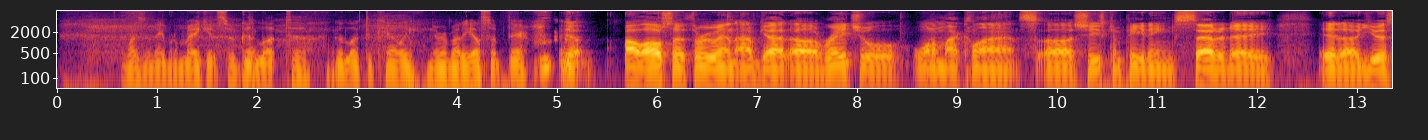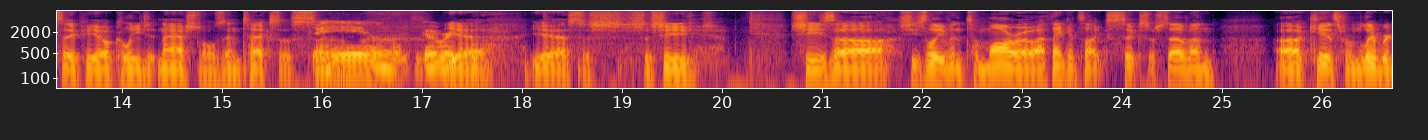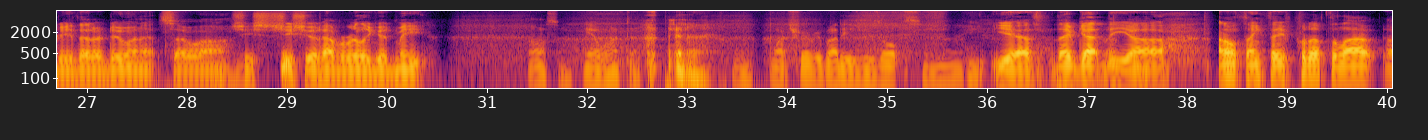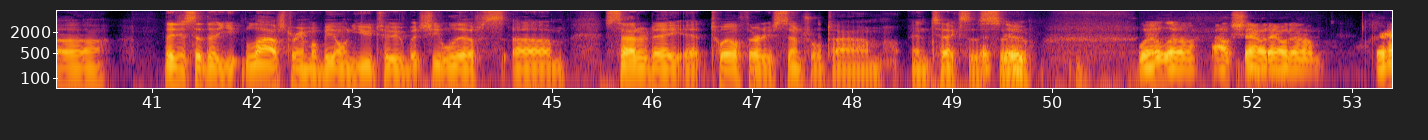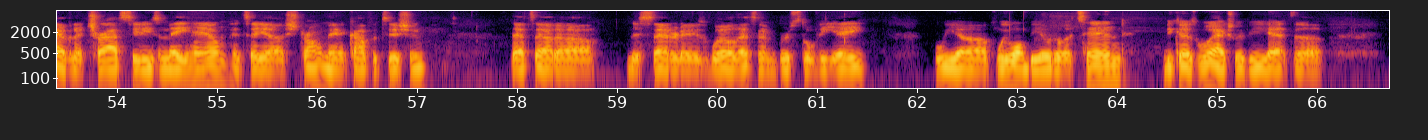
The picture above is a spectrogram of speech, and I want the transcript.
wasn't able to make it. So good luck to good luck to Kelly and everybody else up there. Yeah. I'll also throw in. I've got uh, Rachel, one of my clients. Uh, she's competing Saturday at uh, USAPL Collegiate Nationals in Texas. So, Damn. Go Rachel! yeah, yeah. So, so she she's uh she's leaving tomorrow. I think it's like six or seven uh, kids from Liberty that are doing it. So uh, she she should have a really good meet. Awesome. Yeah, we'll have to watch for everybody's results. And, uh, Yeah, they've got the. Uh, I don't think they've put up the live. Uh, they just said the live stream will be on YouTube, but she lifts um, Saturday at twelve thirty Central Time in Texas. That's so dope. Well, uh, I'll shout out. Um, they're having a Tri Cities Mayhem. It's a uh, strongman competition. That's at uh this Saturday as well. That's in Bristol, VA. We uh we won't be able to attend because we'll actually be at the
